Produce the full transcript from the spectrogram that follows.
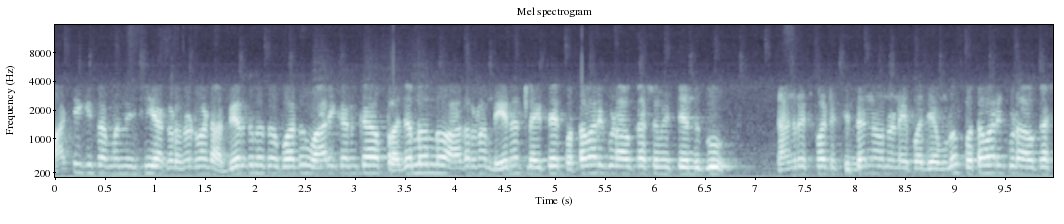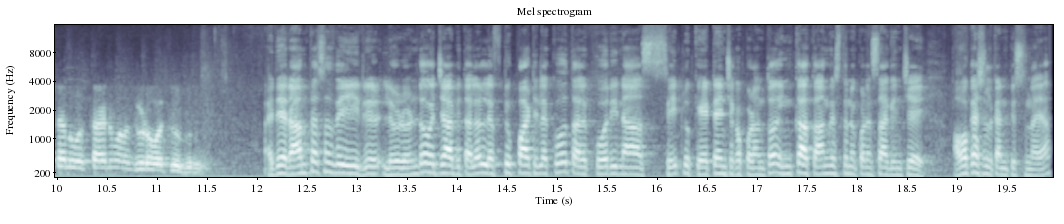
పార్టీకి సంబంధించి అక్కడ ఉన్నటువంటి అభ్యర్థులతో పాటు వారి కనుక ప్రజలలో ఆదరణ లేనట్లయితే కొత్త వారికి కూడా అవకాశం ఇచ్చేందుకు కాంగ్రెస్ పార్టీ సిద్ధంగా ఉన్న నేపథ్యంలో కొత్త వారికి కూడా అవకాశాలు వస్తాయని మనం చూడవచ్చు గురువు. అయితే రామ్ ప్రసాద్ ఈ రెండవ జాబితాలో లెఫ్ట్ పార్టీలకు తన కోరిన సీట్లు కేటాయించకపోవడంతో ఇంకా కాంగ్రెస్తో కొనసాగించే అవకాశాలు కనిపిస్తున్నాయా?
